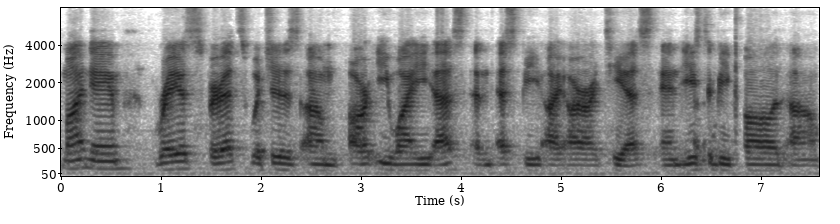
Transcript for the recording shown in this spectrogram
my name, Reyes Spirits, which is um, R E Y E S and S B I R R T S, and it used to be called um,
